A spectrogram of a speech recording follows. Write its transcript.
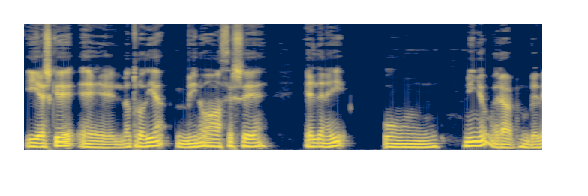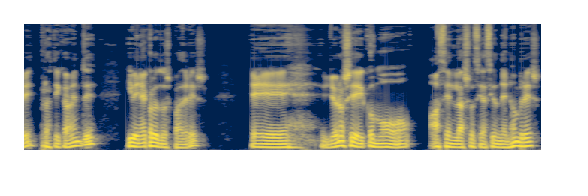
Y es que eh, el otro día vino a hacerse el DNI un niño, era un bebé prácticamente, y venía con los dos padres. Eh, yo no sé cómo hacen la asociación de nombres.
